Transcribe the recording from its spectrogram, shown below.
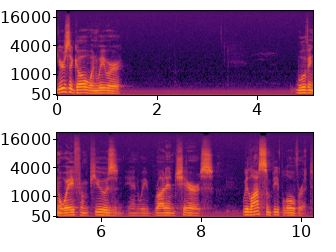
Years ago, when we were moving away from pews and, and, we brought in chairs, we lost some people over it.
